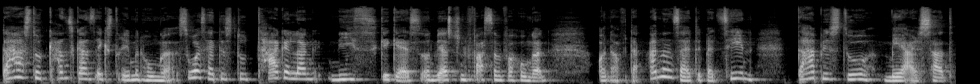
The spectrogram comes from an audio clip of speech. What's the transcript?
da hast du ganz, ganz extremen Hunger. So als hättest du tagelang nichts gegessen und wärst schon fast am Verhungern. Und auf der anderen Seite bei 10, da bist du mehr als satt,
